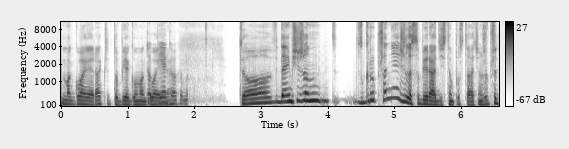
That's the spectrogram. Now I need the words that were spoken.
Maguire'a, czy Tobiego Maguire'a, to wydaje mi się, że on z grubsza nieźle sobie radzi z tą postacią, że przed,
